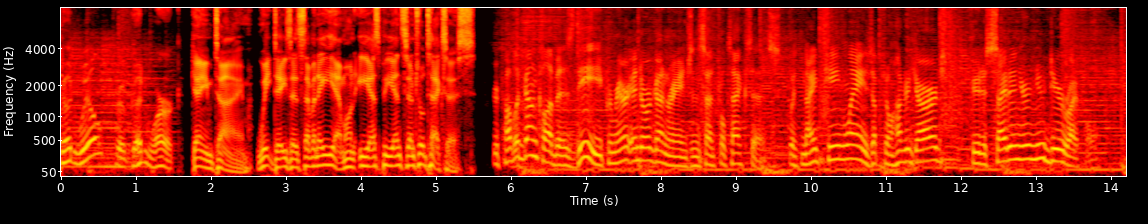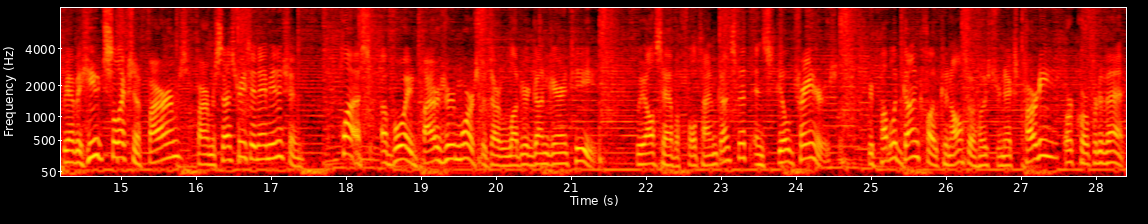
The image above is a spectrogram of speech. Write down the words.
Goodwill through good work. Game time, weekdays at 7 a.m. on ESPN Central Texas. Republic Gun Club is the premier indoor gun range in Central Texas, with 19 lanes up to 100 yards for you to sight in your new deer rifle. We have a huge selection of firearms, firearm accessories, and ammunition. Plus, avoid buyer's remorse with our Love Your Gun guarantee. We also have a full-time gunsmith and skilled trainers. Republic Gun Club can also host your next party or corporate event.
